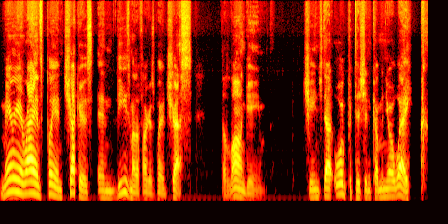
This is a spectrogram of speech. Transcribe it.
Marian Ryan's playing checkers, and these motherfuckers playing chess. The long game. Change.org petition coming your way.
